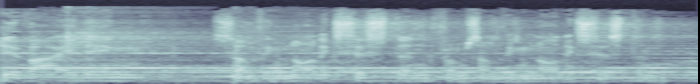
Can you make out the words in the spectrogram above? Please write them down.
dividing something non-existent from something non-existent.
